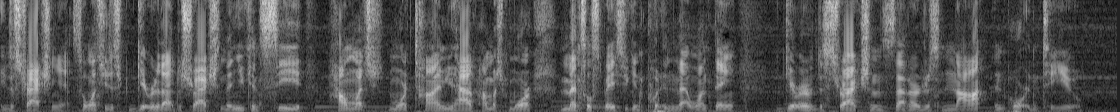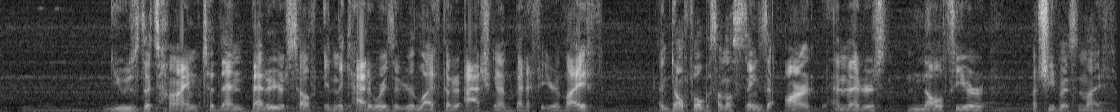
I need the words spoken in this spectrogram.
distraction yet. So once you just get rid of that distraction, then you can see how much more time you have, how much more mental space you can put in that one thing. Get rid of distractions that are just not important to you. Use the time to then better yourself in the categories of your life that are actually going to benefit your life, and don't focus on those things that aren't and that are just null to your achievements in life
